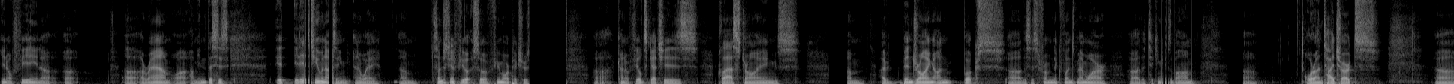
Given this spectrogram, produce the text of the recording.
you know, feeding a a, a, ram. Uh, I mean, this is it. It is humanizing in a way. Um, so I'm just going to show a few more pictures, uh, kind of field sketches, class drawings. Um, I've been drawing on books. Uh, this is from Nick Flynn's memoir, uh, "The Ticking is the Bomb," uh, or on tide charts uh,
